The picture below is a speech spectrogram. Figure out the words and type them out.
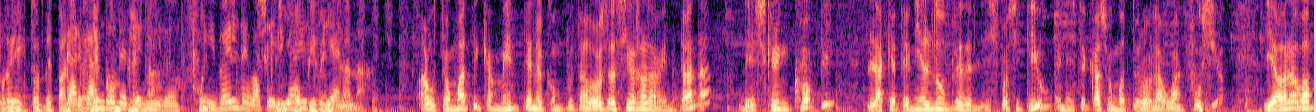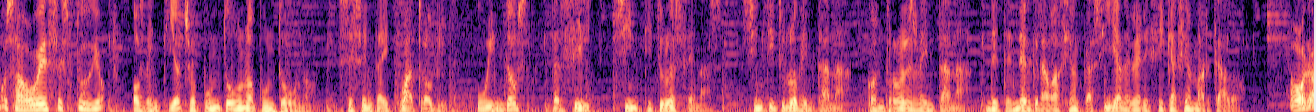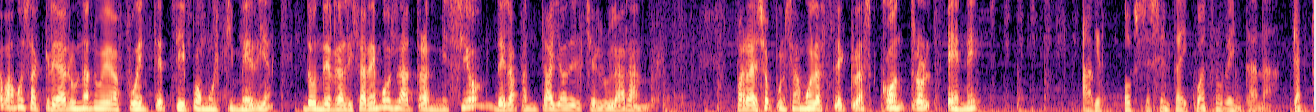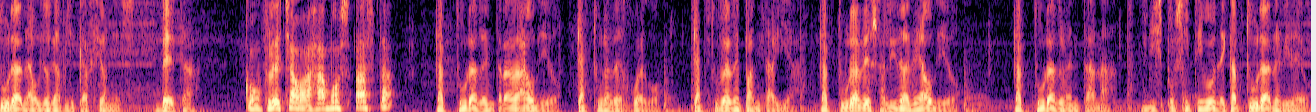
Proyector de pantalla Cargando completa. detenido. Fuente. Nivel de batería Screen copy es 100. ventana. Automáticamente en el computador se cierra la ventana de Screen Copy, la que tenía el nombre del dispositivo, en este caso Motorola One Fusion. Y ahora vamos a OS Studio. O 28.1.1. 64 bit. Windows. Perfil. Sin título escenas. Sin título ventana. Controles ventana. Detener grabación casilla de verificación marcado. Ahora vamos a crear una nueva fuente tipo multimedia donde realizaremos la transmisión de la pantalla del celular Android. Para eso pulsamos las teclas Control N. OP 64 ventana. Captura de audio de aplicaciones. Beta. con flecha bajamos hasta Captura de entrada audio, captura de juego, captura de pantalla, captura de salida de audio, captura de ventana, dispositivo de captura de video,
